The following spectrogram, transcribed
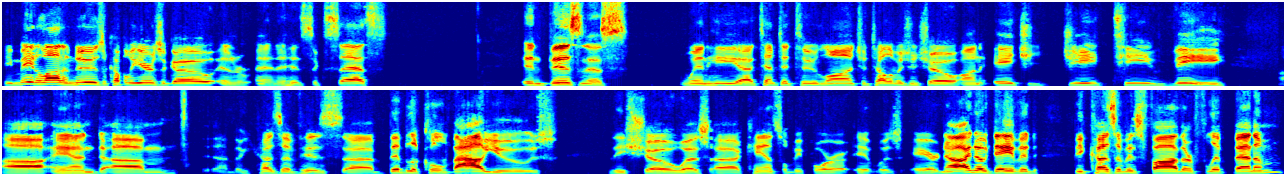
he made a lot of news a couple of years ago and and his success in business when he attempted to launch a television show on HGTV, uh, and um, because of his uh, biblical values, the show was uh, canceled before it was aired. Now I know David because of his father, Flip Benham.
